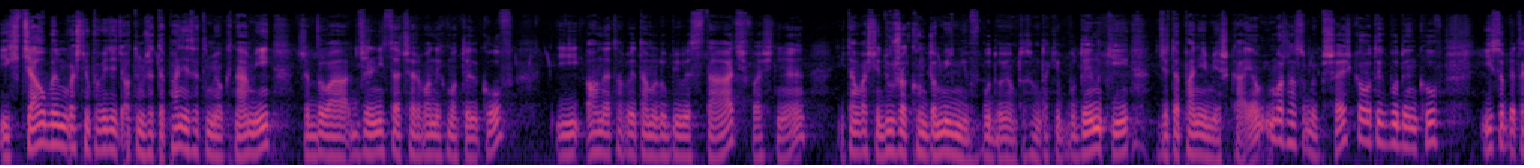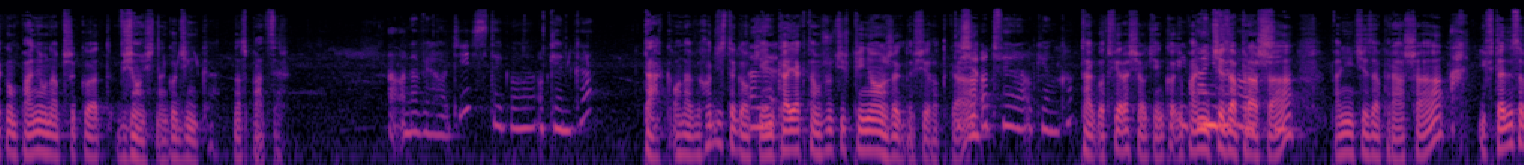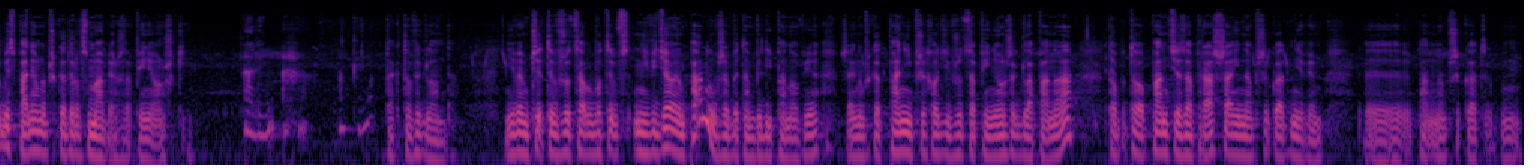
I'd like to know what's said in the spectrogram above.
I chciałbym właśnie powiedzieć o tym, że te panie za tymi oknami, że była dzielnica czerwonych motylków i one sobie tam lubiły stać właśnie i tam właśnie dużo kondominiów budują. To są takie budynki, gdzie te panie mieszkają i można sobie przejść koło tych budynków i sobie taką panią na przykład wziąć na godzinkę, na spacer. A ona wychodzi z tego okienka? Tak, ona wychodzi z tego Ale- okienka, jak tam rzucisz pieniążek do środka. To się otwiera okienko? Tak, otwiera się okienko i, I pani, pani cię wychodzi. zaprasza, pani cię zaprasza i wtedy sobie z panią na przykład rozmawiasz za pieniążki. Ale, aha, okej. Tak to wygląda. Nie wiem, czy ty wrzucał, bo ty nie widziałem panów, żeby tam byli panowie, że jak na przykład pani przychodzi, wrzuca pieniążek dla pana, to, to pan cię zaprasza i na przykład, nie wiem, yy, pan na przykład mm,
